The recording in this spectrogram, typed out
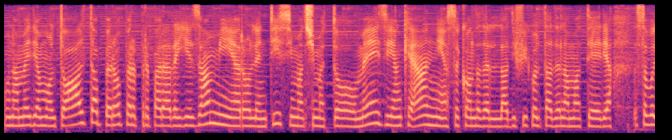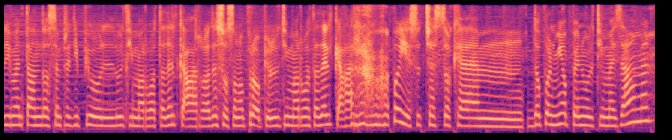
una media molto alta, però per preparare gli esami ero lentissima, ci metto mesi, anche anni a seconda della difficoltà della materia. Stavo diventando sempre di più l'ultima ruota del carro, adesso sono proprio l'ultima ruota del carro. Poi è successo che mm, dopo il mio penultimo esame,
